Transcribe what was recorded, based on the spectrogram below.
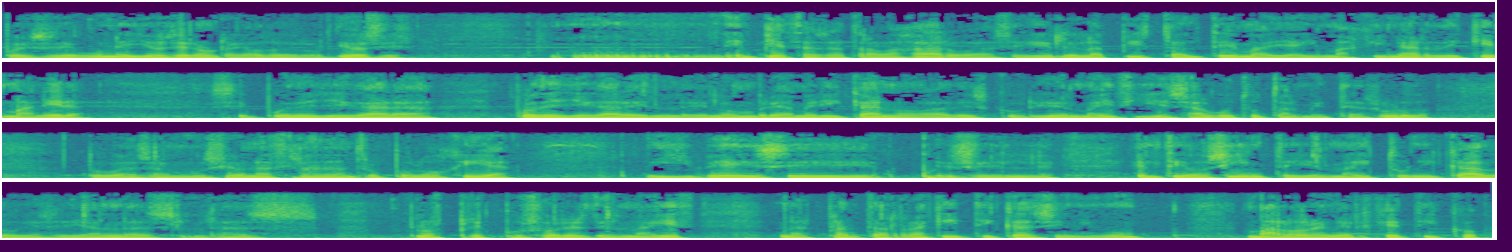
pues según ellos era un regalo de los dioses. mm, empiezas a trabajar o a seguirle la pista al tema y a imaginar de qué manera se puede llegar a puede llegar el, hombre americano a descubrir el maíz y es algo totalmente absurdo. Tú vas al Museo Nacional de Antropología y ves eh, pues el, el, teosinte y el maíz tunicado, que serían las, las, los precursores del maíz, las plantas raquíticas sin ningún valor energético,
